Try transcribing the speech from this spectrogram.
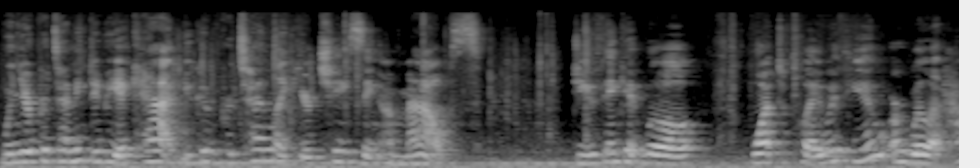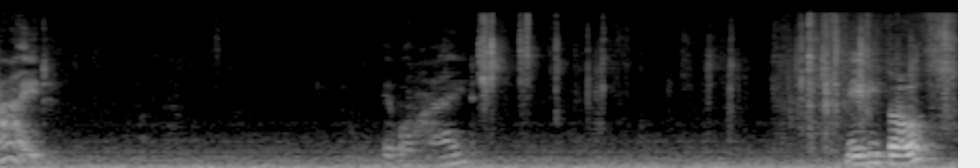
When you're pretending to be a cat, you can pretend like you're chasing a mouse. Do you think it will want to play with you or will it hide? It will hide. Maybe both.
